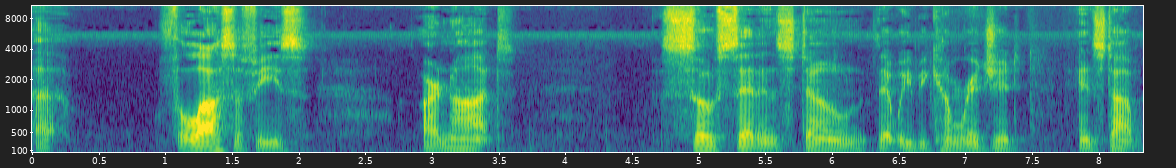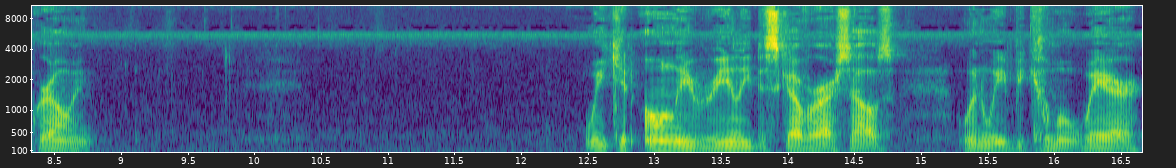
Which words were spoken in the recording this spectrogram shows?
Uh, philosophies are not so set in stone that we become rigid and stop growing. We can only really discover ourselves when we become aware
